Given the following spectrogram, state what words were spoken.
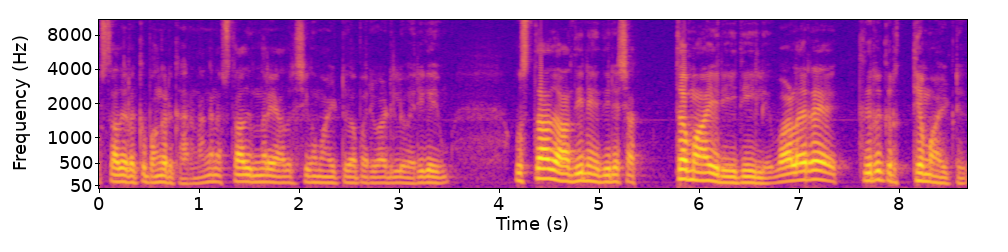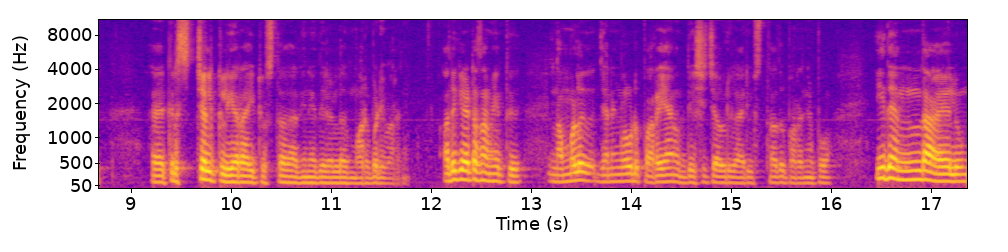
ഉസ്താദ് ഇടയ്ക്ക് പങ്കെടുക്കാറുണ്ട്. അങ്ങനെ ഉസ്താദ് ഇന്നലെ യാദൃശികമായിട്ട് ആ പരിപാടിയിൽ വരികയും ഉസ്താദ് അതിനെതിരെ ശക്തമായ രീതിയിൽ വളരെ കൃത്യമായിട്ട് ക്രിസ്റ്റൽ ക്ലിയർ ആയിട്ട് ഉസ്താദ് അതിനെതിരെയുള്ള മറുപടി പറഞ്ഞു. അത് കേട്ട സമയത്ത് നമ്മൾ ജനങ്ങളോട് പറയാൻ ഉദ്ദേശിച്ച ഒരു കാര്യം ഉസ്താദ് പറഞ്ഞപ്പോൾ ഇതെന്തായാലും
